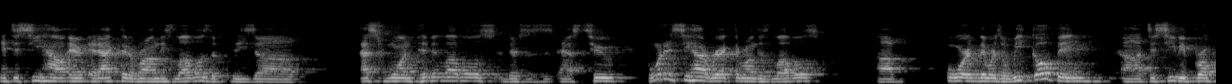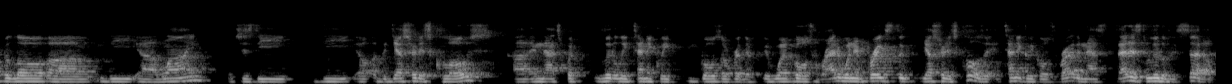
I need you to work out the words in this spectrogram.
and to see how it, acted around these levels, the, these uh, S1 pivot levels. There's this S2. I wanted to see how it reacted around these levels. Uh, or there was a weak open uh, to see if it broke below uh, the uh, line, which is the the uh, the yesterday's close uh, and that's what literally technically goes over the when it goes red. When it breaks the yesterday's close it technically goes red and that's that is literally set up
